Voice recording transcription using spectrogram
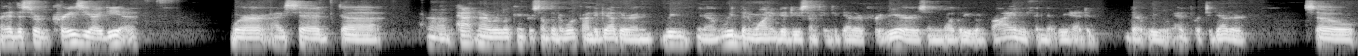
i had this sort of crazy idea where I said, uh, uh, Pat and I were looking for something to work on together, and we, you know, we'd been wanting to do something together for years, and nobody would buy anything that we had to, that we had put together. So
